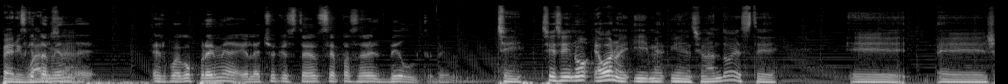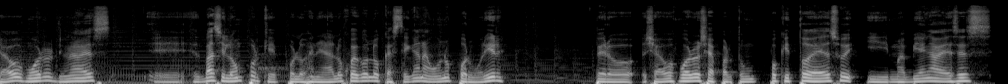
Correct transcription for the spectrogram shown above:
Pero Es igual, que o también sea, eh, el juego premia el hecho de que usted sepa hacer el build. Sí, sí, sí, no, ah, bueno, y, me- y mencionando este eh, eh, Shadow of Mordor de una vez, eh, es vacilón porque por lo general los juegos lo castigan a uno por morir. Pero Shadow of Mordor se apartó un poquito de eso y, y más bien a veces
